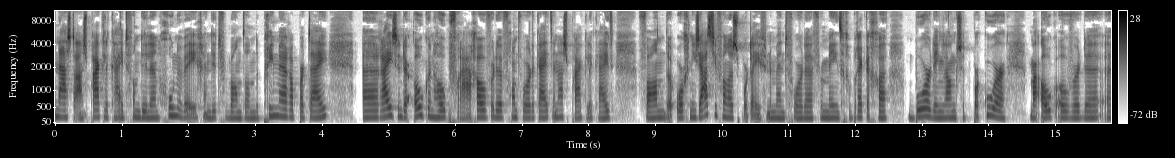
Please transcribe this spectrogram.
Naast de aansprakelijkheid van Dylan Groenewegen, en dit verband dan de primaire partij, uh, reizen er ook een hoop vragen over de verantwoordelijkheid en aansprakelijkheid van de organisatie van het sportevenement voor de vermeend gebrekkige boarding langs het parcours. Maar ook over de uh,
